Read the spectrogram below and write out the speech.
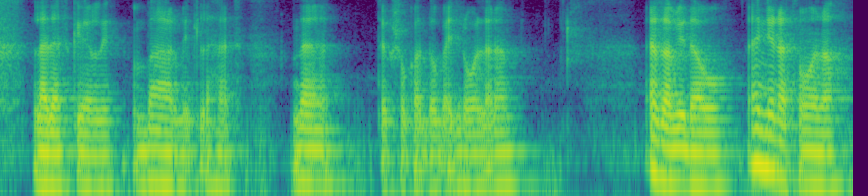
ledet kérni, bármit lehet, de tök sokat dob egy rolleren. Ez a videó ennyi lett volna,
